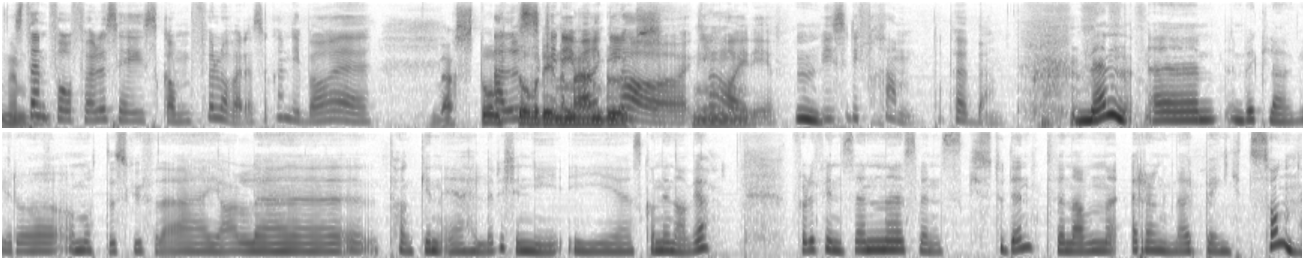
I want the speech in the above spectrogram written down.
istedenfor å føle seg skamfulle over det, så kan de bare Vær stolt elske over de, dine være glad, glad, mm. i de. Mm. Vise de frem på puben. Men uh, beklager å, å måtte skuffe deg, Jarl. Tanken er heller ikke ny i Skandinavia. For det finnes en svensk student ved navn Ragnar Bengtsson.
